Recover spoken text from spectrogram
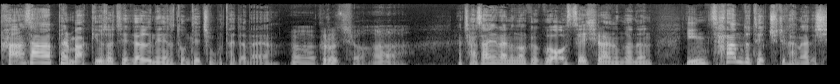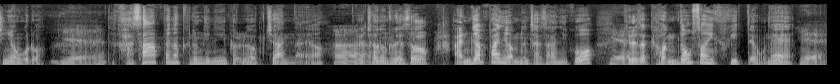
가상화폐를 맡기고서 제가 은행에서 돈 대출 못 하잖아요. 어, 그렇죠. 아. 자산이라는 건 결국 어셋이라는 거는 인 사람도 대출이 가능하죠 신용으로. 예. 가상화폐는 그런 기능이 별로 없지 않나요? 아. 저는 그래서 안전판이 없는 자산이고 예. 그래서 변동성이 크기 때문에 예.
